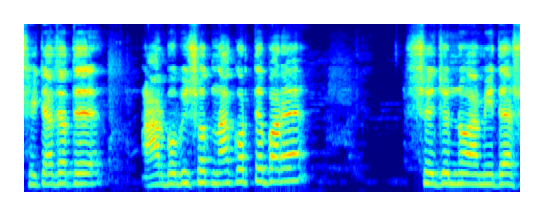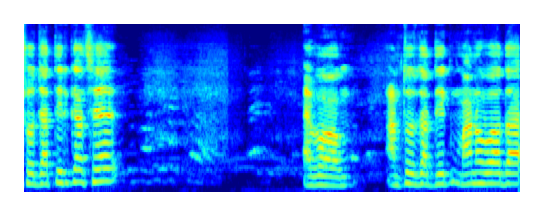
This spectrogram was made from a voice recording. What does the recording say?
সেটা যাতে আর ভবিষ্যৎ না করতে পারে, সেজন্য আমি দেশ ও জাতির কাছে এবং আন্তর্জাতিক মানবতা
